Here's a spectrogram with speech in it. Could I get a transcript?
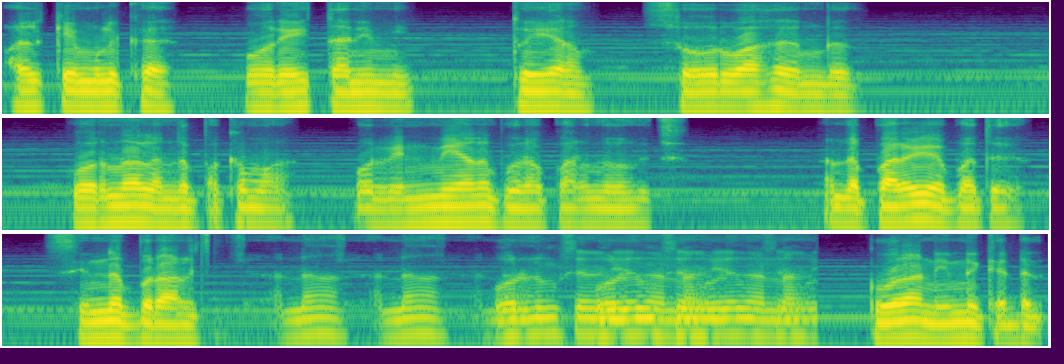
வாழ்க்கை முழுக்க ஒரே தனிமை துயரம் சோர்வாக இருந்தது. ஒரு நாள் அந்த பக்கமாக ஒரு வெண்மையான புறா பறந்து வந்துச்சு. அந்த பறவையை பார்த்து சின்ன புறா அழைச்சிச்சு. அண்ணா அண்ணா ஒரு நிமிஷம் ஒரு நிமிஷம் இருங்க அண்ணா. புறா நின்று கேட்டது.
